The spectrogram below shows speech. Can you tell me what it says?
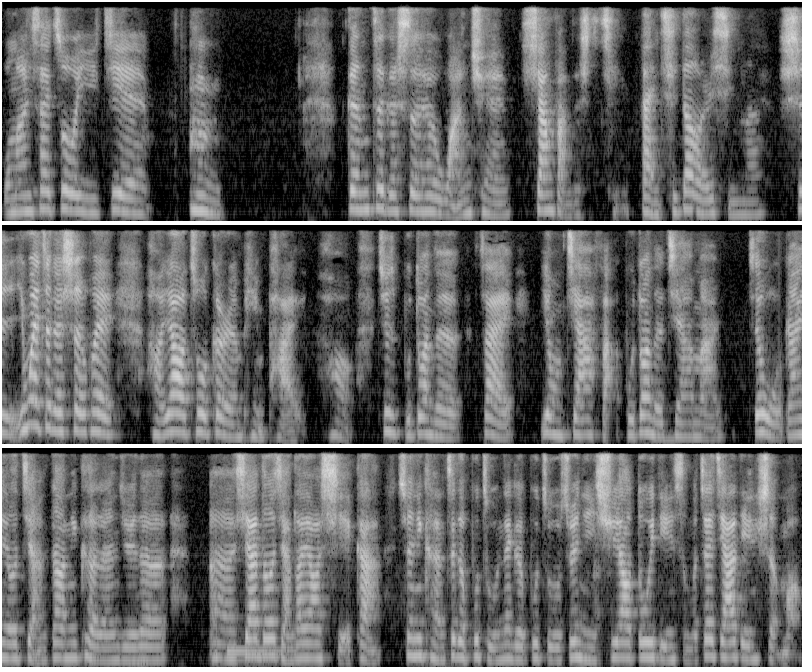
我们在做一件，嗯，跟这个社会完全相反的事情，反其道而行吗？是因为这个社会好要做个人品牌，好，就是不断的在用加法，不断的加嘛。就我刚刚有讲到，你可能觉得，呃，现在都讲到要斜杠，所以你可能这个不足，那个不足，所以你需要多一点什么，再加点什么，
